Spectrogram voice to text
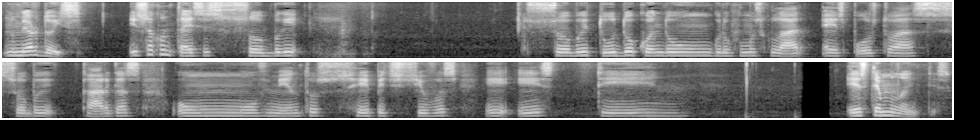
Número 2. Isso acontece sobre sobretudo quando um grupo muscular é exposto a sobrecargas ou movimentos repetitivos e estimulantes.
